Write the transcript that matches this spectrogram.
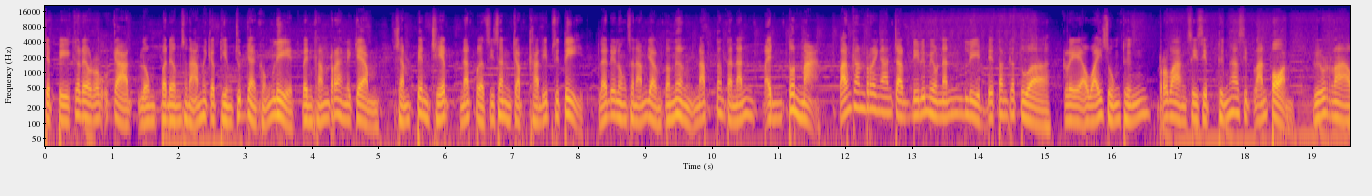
17 ปี ก็ได้รับโอกาสลงประเดิมสนามให้กับทีมชุดใหญ่ของลีดเป็นครั้งแรกในเกมแชมเปี้ยนชิพนัดเปิดซีซั่นกับคาร์ดิฟซิตี้ และได้ลงสนามอย่างต่อเนื่องนับตั้งแต่นั้นเป็นต้นมาตามการรายงานจากดีลิมิลนั้นลีดได้ตั้งกระตัว เกรเอาไว้สูงถึงระหว่าง 40-50 ล้านปอนด์ หรือราว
